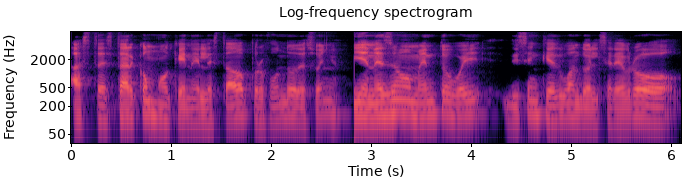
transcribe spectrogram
hasta estar como que en el estado profundo de sueño. Y en ese momento, güey, dicen que es cuando el cerebro,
